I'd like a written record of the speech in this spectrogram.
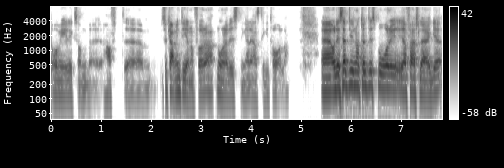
har vi liksom eh, haft, eh, så kan vi inte genomföra några visningar ens digitala. Eh, och det sätter ju naturligtvis spår i affärsläge.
